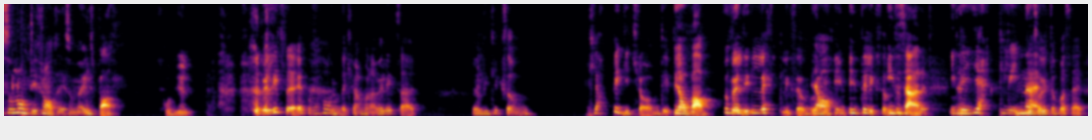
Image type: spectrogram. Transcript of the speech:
så långt ifrån sig som möjligt bara god jul. Väldigt så här, jag kommer ihåg de där kramarna, väldigt så här, väldigt liksom klappig kram typ. Jag bara, Och väldigt lätt liksom. Ja. In, inte liksom. inte så här Inte den- hjärtlig Nej. och så utan bara så här.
